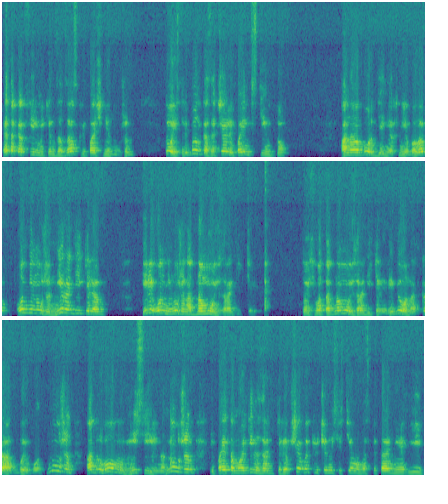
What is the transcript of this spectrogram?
Это как в фильме Кинзадза «Скрипач не нужен». То есть ребенка зачали по инстинкту, а на аборт денег не было. Он не нужен ни родителям, или он не нужен одному из родителей. То есть вот одному из родителей ребенок как бы вот нужен, а другому не сильно нужен. И поэтому один из родителей вообще выключен из системы воспитания и,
